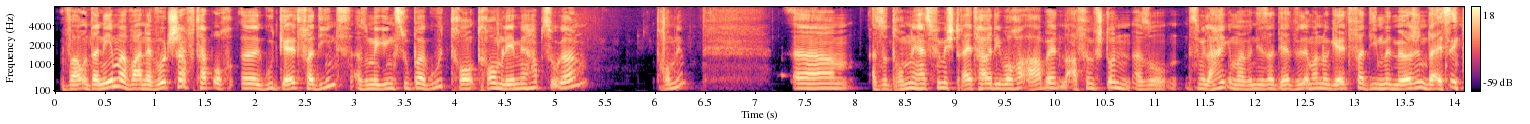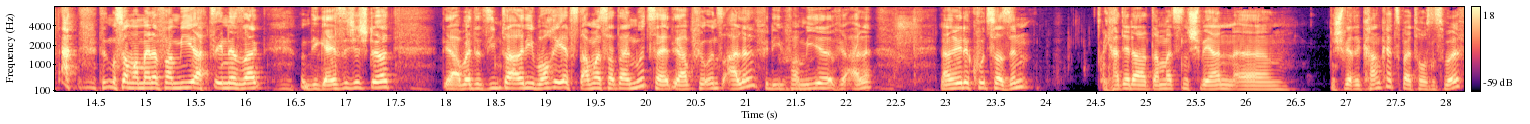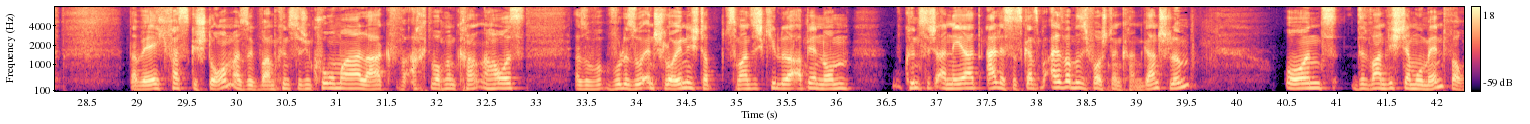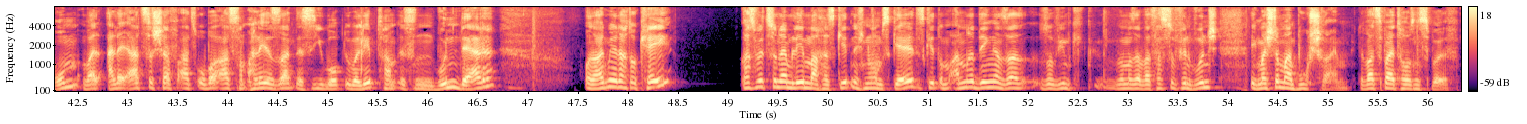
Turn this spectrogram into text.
war Unternehmer, war in der Wirtschaft, habe auch äh, gut Geld verdient. Also mir ging es super gut, Trau Traumleben gehabt sogar. Traumleben? Ähm, also Trommeln heißt für mich drei Tage die Woche arbeiten, a fünf Stunden. Also deswegen lache ich immer, wenn die sagt, der will immer nur Geld verdienen mit Merchandising. das muss auch mal meiner Familie erzählen, der sagt, und die geistige stört. Der arbeitet sieben Tage die Woche jetzt. Damals hat er nur Zeit gehabt für uns alle, für die Familie, für alle. Lange Rede, kurzer Sinn. Ich hatte da damals einen schweren, äh, eine schwere Krankheit, 2012. Da wäre ich fast gestorben. Also ich war im künstlichen Koma, lag acht Wochen im Krankenhaus. Also wurde so entschleunigt, habe 20 Kilo da abgenommen künstlich ernährt, alles, das ganze, alles, was man sich vorstellen kann. Ganz schlimm. Und das war ein wichtiger Moment. Warum? Weil alle Ärzte, Chefarzt, Oberarzt haben alle gesagt, dass sie überhaupt überlebt haben, ist ein Wunder. Und da habe ich mir gedacht, okay, was willst du in deinem Leben machen? Es geht nicht nur ums Geld, es geht um andere Dinge. So wie, wenn man sagt, was hast du für einen Wunsch? Ich möchte mal ein Buch schreiben. Das war 2012.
